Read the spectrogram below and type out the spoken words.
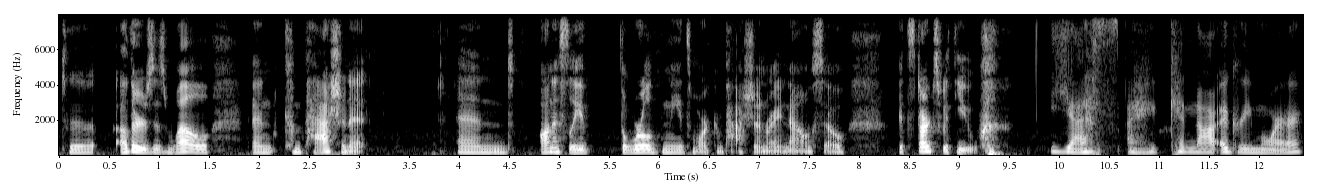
to others as well and compassionate and honestly the world needs more compassion right now so it starts with you yes i cannot agree more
